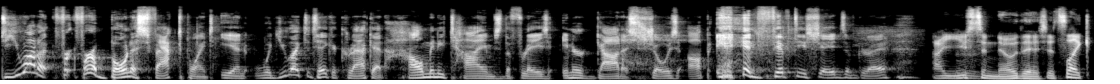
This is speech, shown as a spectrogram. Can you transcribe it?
Do you want to, for, for a bonus fact point, Ian, would you like to take a crack at how many times the phrase inner goddess shows up in Fifty Shades of Grey? I used to know this. It's like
